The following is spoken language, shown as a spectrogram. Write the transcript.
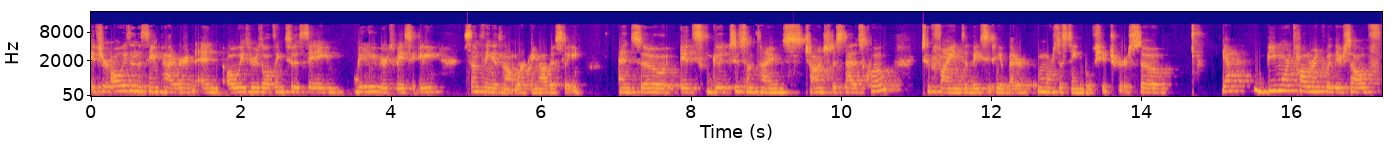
if you're always in the same pattern and always resulting to the same behaviors, basically, something is not working, obviously. And so it's good to sometimes challenge the status quo to find a, basically a better, more sustainable future. So yeah, be more tolerant with yourself.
